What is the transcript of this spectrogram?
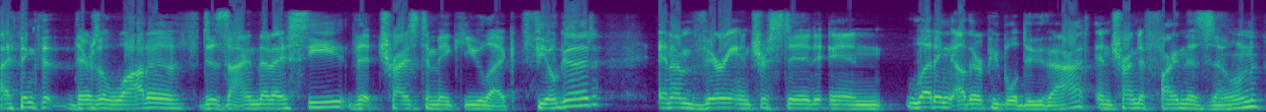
I think that there's a lot of design that I see that tries to make you like feel good. And I'm very interested in letting other people do that and trying to find the zone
